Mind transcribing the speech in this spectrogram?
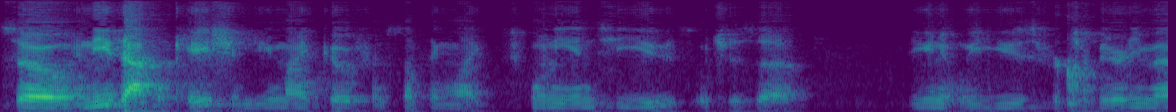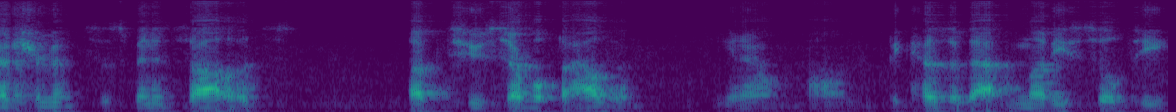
So in these applications, you might go from something like 20 NTUs, which is a unit we use for turbidity measurement, suspended solids, up to several thousand, you know, um, because of that muddy, silty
